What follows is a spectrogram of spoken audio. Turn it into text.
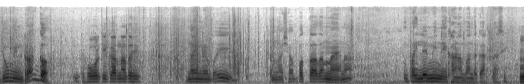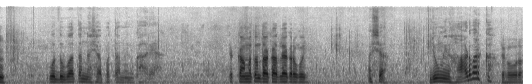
ਯੂ ਮੀਨ ਡਰੱਗ? ਤੇ ਹੋਰ ਕੀ ਕਰਨਾ ਤੁਸੀਂ? ਨਹੀਂ ਨਹੀਂ ਭਾਈ ਨਸ਼ਾ ਪੱਤਾ ਤਾਂ ਮੈਂ ਨਾ ਪਹਿਲੇ ਮਹੀਨੇ ਖਾਣਾ ਬੰਦ ਕਰਤਾ ਸੀ। ਹੂੰ। ਉਦੋਂ ਬਾਅਦ ਤਾਂ ਨਸ਼ਾ ਪੱਤਾ ਮੈਨੂੰ ਖਾ ਰਿਹਾ। ਤੇ ਕੰਮ ਧੰਦਾ ਕਰ ਲਿਆ ਕਰੋ ਕੋਈ। ਅੱਛਾ। ਯੂ ਮੀਨ ਹਾਰਡ ਵਰਕ ਤੇ ਹੋਰ?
